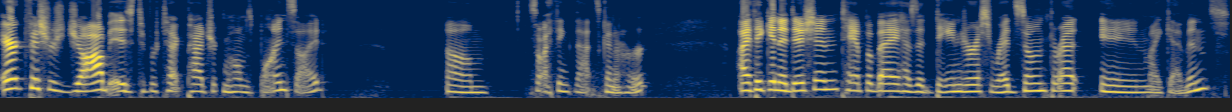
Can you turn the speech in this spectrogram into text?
Eric Fisher's job is to protect Patrick Mahomes' blind side. Um, so I think that's going to hurt. I think in addition, Tampa Bay has a dangerous red zone threat in Mike Evans.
